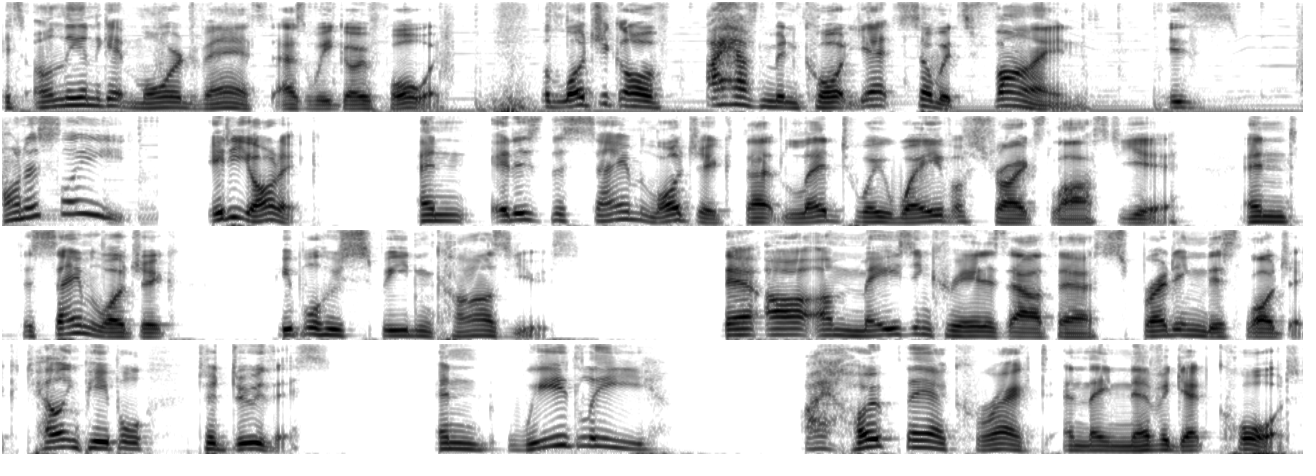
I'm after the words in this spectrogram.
it's only going to get more advanced as we go forward. The logic of, I haven't been caught yet, so it's fine, is honestly idiotic. And it is the same logic that led to a wave of strikes last year and the same logic people who speed in cars use. There are amazing creators out there spreading this logic, telling people to do this. And weirdly, I hope they are correct and they never get caught.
